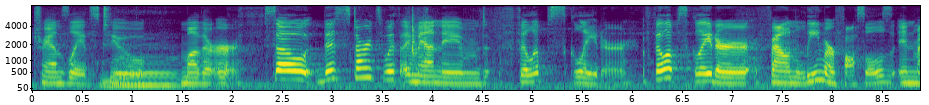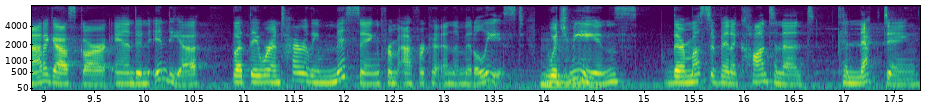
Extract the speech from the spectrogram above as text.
translates to Mother Earth. So this starts with a man named Philip Sclater. Philip Sclater found lemur fossils in Madagascar and in India, but they were entirely missing from Africa and the Middle East, which hmm. means there must have been a continent connecting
